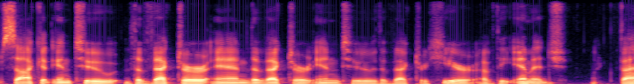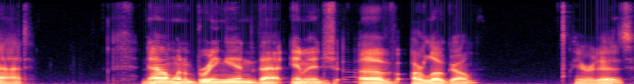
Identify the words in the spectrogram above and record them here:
socket into the vector and the vector into the vector here of the image, like that. Now I want to bring in that image of our logo. Here it is.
